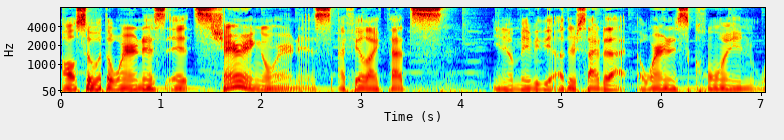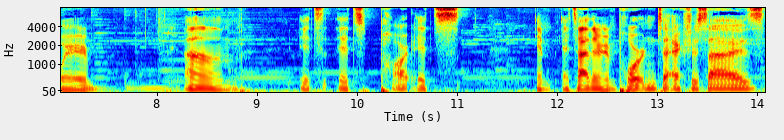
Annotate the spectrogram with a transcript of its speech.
also with awareness, it's sharing awareness. I feel like that's, you know, maybe the other side of that awareness coin where um it's it's part it's it's either important to exercise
